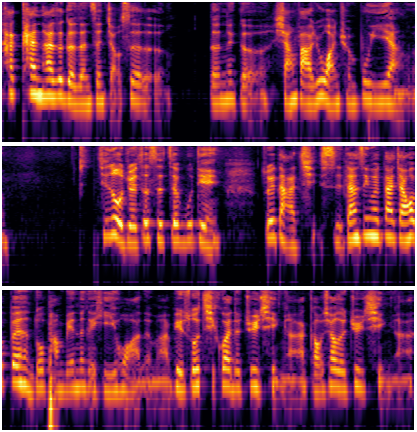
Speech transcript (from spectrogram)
他看他这个人生角色的的那个想法就完全不一样了。其实我觉得这是这部电影最大的启示，但是因为大家会被很多旁边那个黑化的嘛，比如说奇怪的剧情啊、搞笑的剧情啊，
